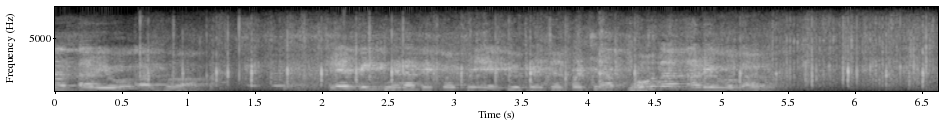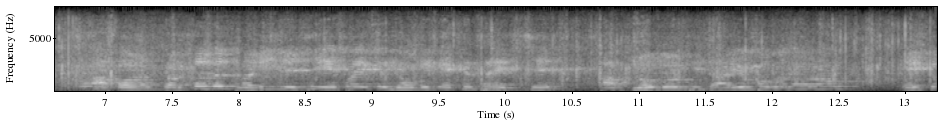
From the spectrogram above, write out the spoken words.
જોરદાર તાળીઓ વગાડશો આપ. ક્લેપિંગ થેરાપી પર છે એક્યુપ્રેશર પર છે આપ જોરદાર તાળીઓ વગાડો. આ પણ કર્તવ્ય ધ્વનિ જે છે, એ પણ એક યોગિક એક્સરસાઇઝ છે. આપ જોર જોરથી તાળીઓ પણ વગાડો. એક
